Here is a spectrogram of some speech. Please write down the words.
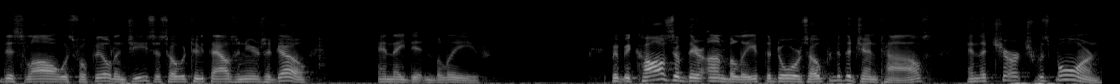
this law was fulfilled in Jesus over 2,000 years ago, and they didn't believe. But because of their unbelief, the doors opened to the Gentiles, and the church was born.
